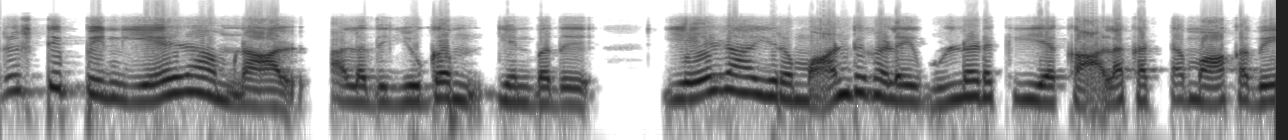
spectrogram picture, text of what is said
சிருஷ்டிப்பின் ஏழாம் நாள் அல்லது யுகம் என்பது ஏழாயிரம் ஆண்டுகளை உள்ளடக்கிய காலகட்டமாகவே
